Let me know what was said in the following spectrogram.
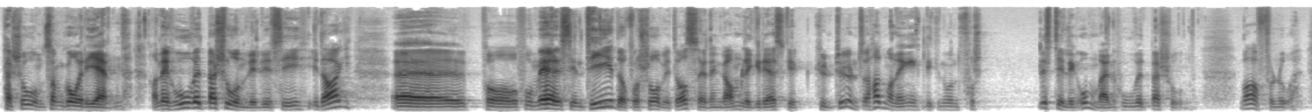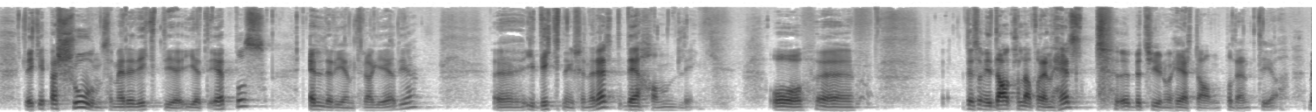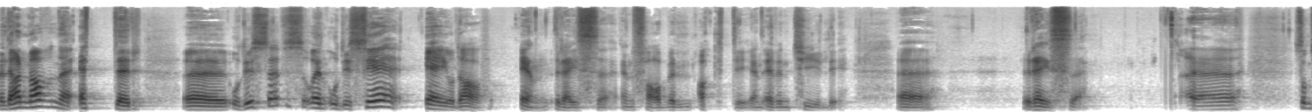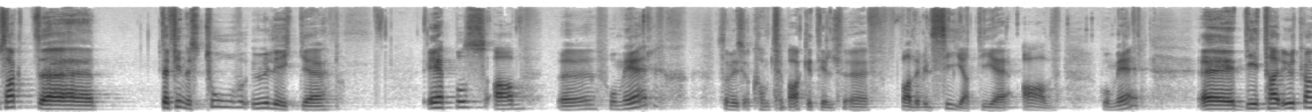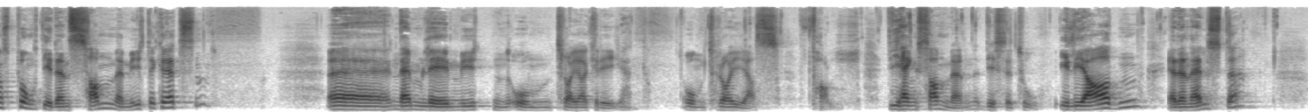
personen som går igjen. Han er hovedpersonen vil vi si, i dag. Eh, på Homer sin tid, og for så vidt også i den gamle greske kulturen, så hadde man egentlig ikke noen forestilling om hva en hovedperson var for noe. Det er ikke personen som er det viktige i et epos eller i en tragedie. Eh, I diktning generelt. Det er handling. Og eh, det som vi i dag kaller for en helt, eh, betyr noe helt annet på den tida. Men det har navnet etter uh, Odyssevs, og en odyssé er jo da en reise. En fabelaktig, en eventyrlig eh, reise. Eh, som sagt, det finnes to ulike epos av Homer, som vi skal komme tilbake til hva det vil si at de er av Homer. Eh, de tar utgangspunkt i den samme mytekretsen, eh, nemlig myten om Trojakrigen, om Trojas fall. De henger sammen, disse to. Iliaden er den eldste,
